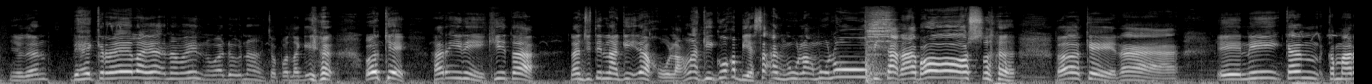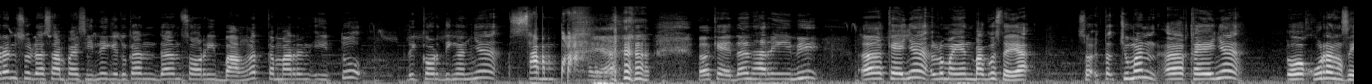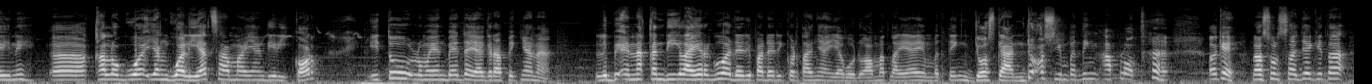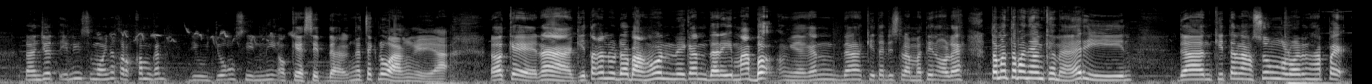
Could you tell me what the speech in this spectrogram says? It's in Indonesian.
Ya kan? The Hacker lah ya namain. Waduh, nah copot lagi. Oke, hari ini kita lanjutin lagi. Ya, aku ulang lagi, gue kebiasaan ngulang mulu. Bicara bos. Oke, nah ini kan kemarin sudah sampai sini gitu kan. Dan sorry banget kemarin itu recordingannya sampah ya. Oke, dan hari ini uh, kayaknya lumayan bagus deh ya. So, cuman uh, kayaknya oh, kurang sih ini. Uh, kalau gua yang gua lihat sama yang di record itu lumayan beda ya grafiknya nah. Lebih enakan di layar gua daripada rekordannya ya bodo amat lah ya. Yang penting jos gandos, yang penting upload. Oke, langsung saja kita lanjut ini semuanya kerekam kan? Di ujung sini. Oke sip dah. Ngecek doang ya oke nah kita kan udah bangun nih kan dari mabok ya kan? Dah kita diselamatin oleh teman-teman yang kemarin. Dan kita langsung ngeluarin HP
